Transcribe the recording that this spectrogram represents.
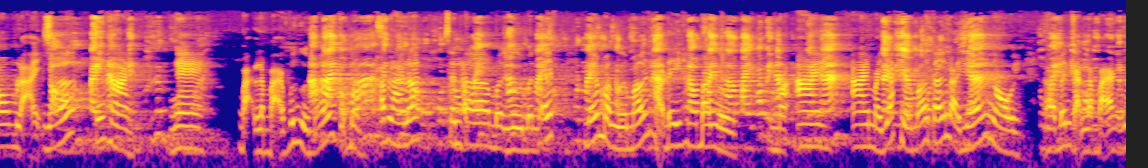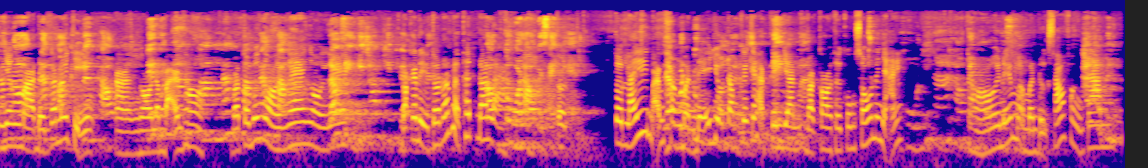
ôn lại nhớ. Thứ hai nghe bạn làm bạn với người mới của mình. offline đó center mà người mình ít. nếu mà người mới họ đi hai ba người mà ai ai mà dắt người mới tới là nhớ ngồi à, bên cạnh làm bạn. nhưng mà đừng có nói chuyện. à, ngồi làm bạn à, thôi. và tôi mới ngồi nghe ngồi nghe và cái điều tôi rất là thích đó là tôi, tôi lấy bản thân mình để vô trong cái kế hoạch kinh doanh và coi thử con số nó nhảy. Trời nếu mà mình được 6% phần trăm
